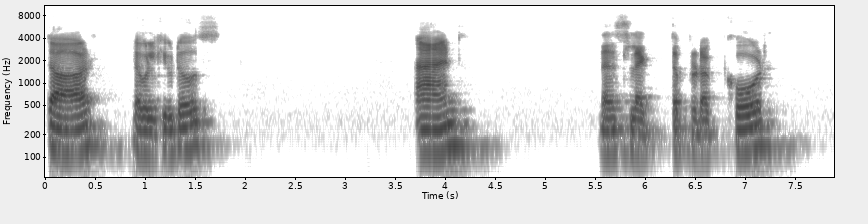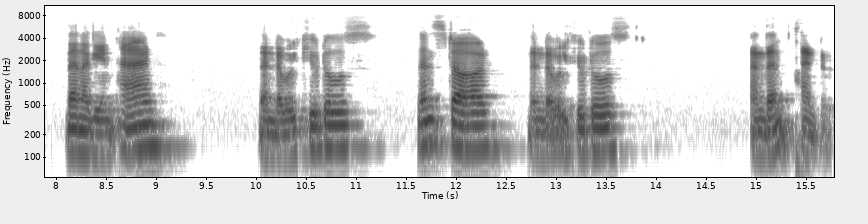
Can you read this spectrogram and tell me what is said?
star double quotes and then select the product code. Then again and then double quotes then star then double quotes and then enter.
